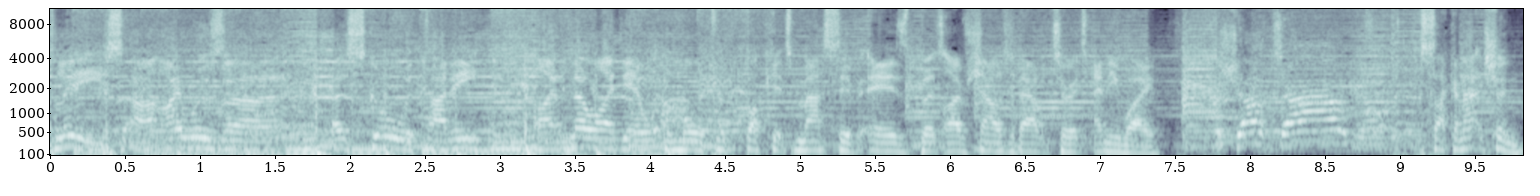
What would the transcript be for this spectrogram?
please, uh, I was uh, at school with Paddy. I have no idea what the Morpeth Bucket Massive is, but I've shouted out to it anyway. Shout out! Sakanaction.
